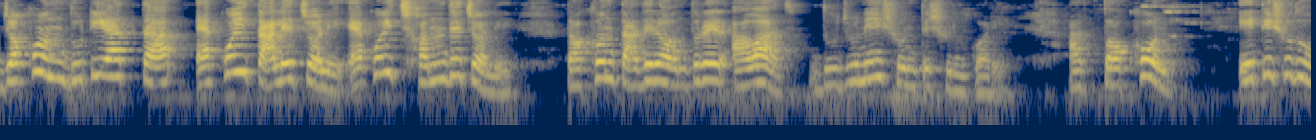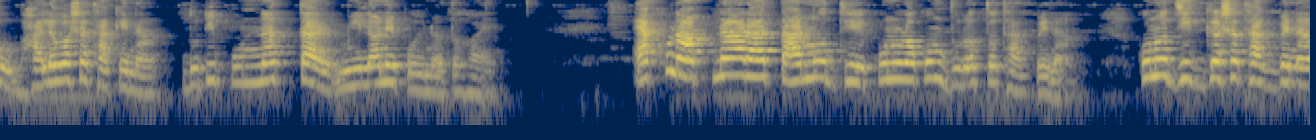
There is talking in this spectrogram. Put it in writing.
যখন দুটি আত্মা একই তালে চলে, একই ছন্দে চলে, তখন তাদের অন্তরের আওয়াজ দুজনেই শুনতে শুরু করে। আর তখন এটি শুধু ভালোবাসা থাকে না, দুটি পুণ্যাত্মার মিলনে পরিণত হয়। এখন আপনার আর তার মধ্যে কোনো রকম দূরত্ব থাকবে না, কোনো জিজ্ঞাসা থাকবে না,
